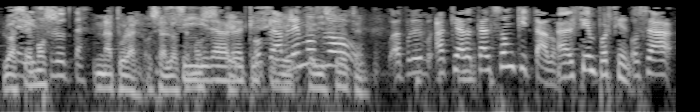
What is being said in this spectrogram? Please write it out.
Lo Se hacemos disfruta. natural. O sea, lo Sí, hacemos la verdad que o sea hablemoslo disfruten. aquí al calzón quitado Al 100%. o sea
